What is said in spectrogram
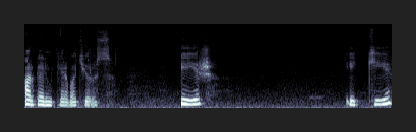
Arka ilmeklere batıyoruz. 1 2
